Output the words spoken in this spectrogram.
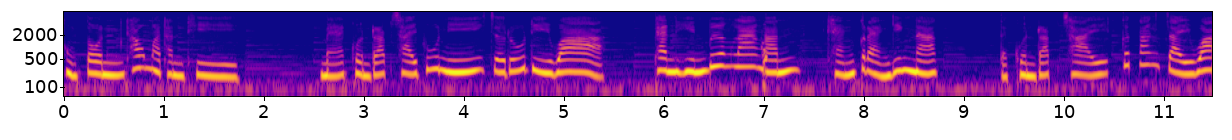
ของตนเข้ามาทันที แม้คนรับใช้ผู้นี้จะรู้ดีว่า แผ่นหินเบื้องล่างนั้น แข็งแกร่งยิ่งนัก แต่คนรับใช้ก็ตั้งใจว่า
